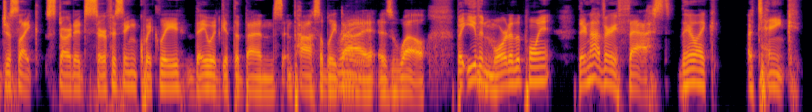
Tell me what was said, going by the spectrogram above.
just like started surfacing quickly, they would get the bends and possibly die Right. as well. But even Mhm. more to the point, they're not very fast. They're like a tank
